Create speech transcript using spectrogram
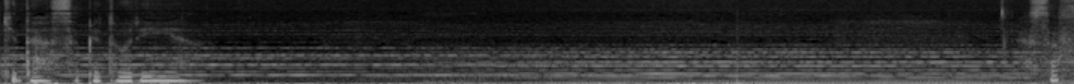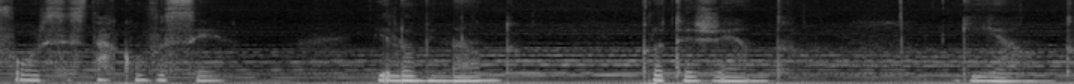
que dá sabedoria essa força está com você, iluminando, protegendo, guiando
